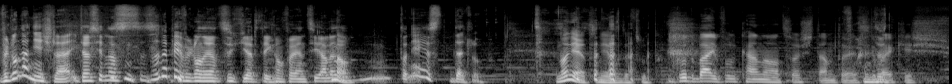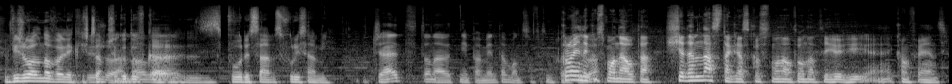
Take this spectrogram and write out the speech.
Wygląda nieźle i to jest jedna z, z lepiej wyglądających gier tej konferencji, ale no. to nie jest Deadloop. No nie, to nie jest Deathloop. Goodbye Vulcano, coś tam to jest chyba jakieś... Visual novel, jakieś tam przygodówka z, furysami, z furisami. Jet, to nawet nie pamiętam o co w tym chodzi. Kolejny kosmonauta. 17 gra z kosmonautą na tej e, konferencji.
